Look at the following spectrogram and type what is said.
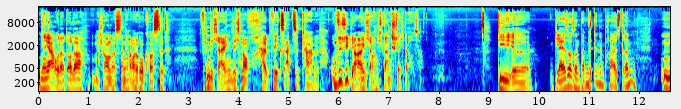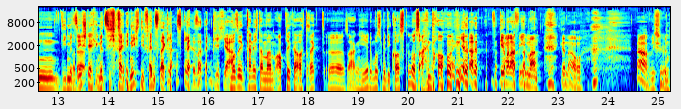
naja, oder Dollar, mal schauen, was dann in Euro kostet, finde ich eigentlich noch halbwegs akzeptabel. Und sie sieht ja eigentlich auch nicht ganz schlecht aus. Die äh, Gläser sind da mit in dem Preis drin? Mm, die mit Oder? Sehstärke mit Sicherheit nicht, die Fensterglasgläser, denke ich ja. Muss ich, kann ich dann meinem Optiker auch direkt äh, sagen, hier, du musst mir die kostenlos einbauen. ja, geh mal nach Vielmann. Genau. Ja, wie schön.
